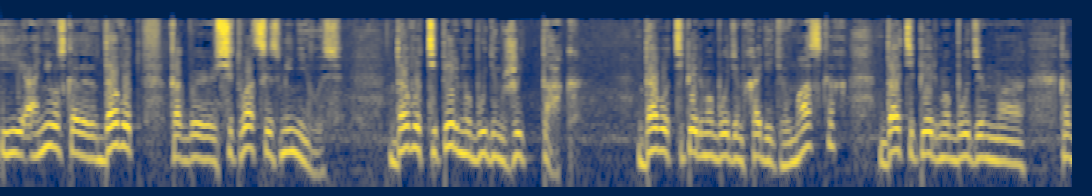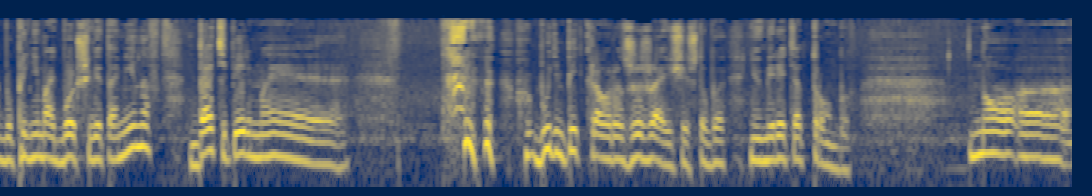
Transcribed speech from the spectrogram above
и они вот сказали, да, вот как бы ситуация изменилась да, вот теперь мы будем жить так. Да, вот теперь мы будем ходить в масках, да, теперь мы будем э, как бы принимать больше витаминов, да, теперь мы будем пить кроворазжижающие, чтобы не умереть от тромбов. Но э,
